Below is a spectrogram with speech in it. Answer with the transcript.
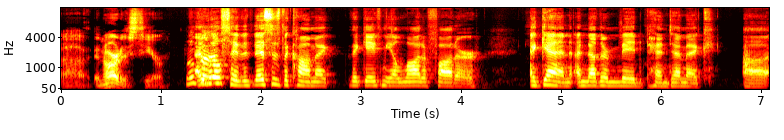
uh, an artist here. I will say that this is the comic that gave me a lot of fodder. Again, another mid-pandemic uh,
